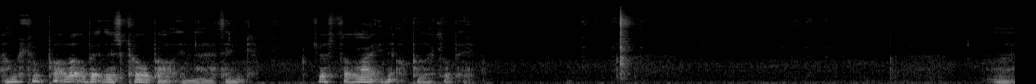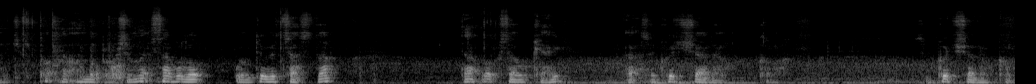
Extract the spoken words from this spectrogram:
and we can put a little bit of this cobalt in there I think just to lighten it up a little bit put that on the brush and let's have a look. We'll do a tester. That looks okay. That's a good shadow colour. It's a good shadow colour.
